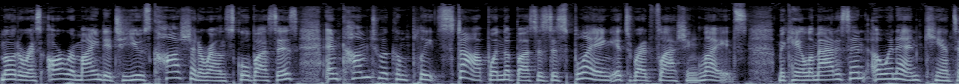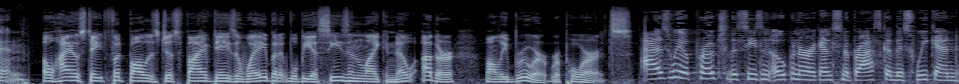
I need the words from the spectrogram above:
Motorists are reminded to use caution around school buses and come to a complete stop when the bus is displaying its red flashing lights. Michaela Madison, ONN, Canton. Ohio State football is just five days away, but it will be a season like no other. Molly Brewer reports. As we approach the season opener against Nebraska this weekend,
